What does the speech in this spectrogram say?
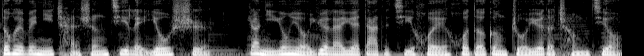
都会为你产生积累优势，让你拥有越来越大的机会获得更卓越的成就。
